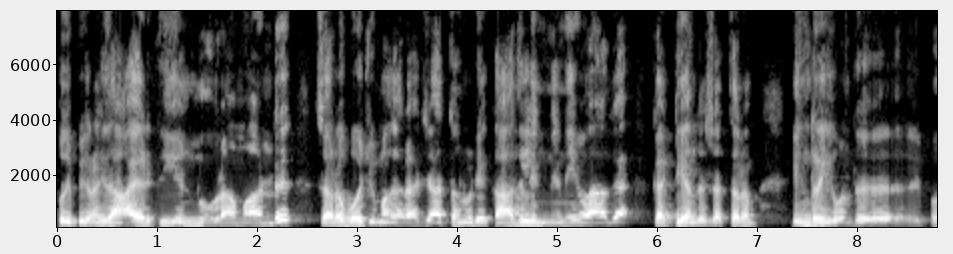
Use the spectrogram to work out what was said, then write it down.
புதுப்பிக்கிறாங்க. இது ஆயிரத்தி எண்ணூறாம் ஆண்டு சரபோஜி மகாராஜா தன்னுடைய காதலின் நினைவாக கட்டிய அந்த சத்திரம். இன்றைக்கு வந்து இப்போ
